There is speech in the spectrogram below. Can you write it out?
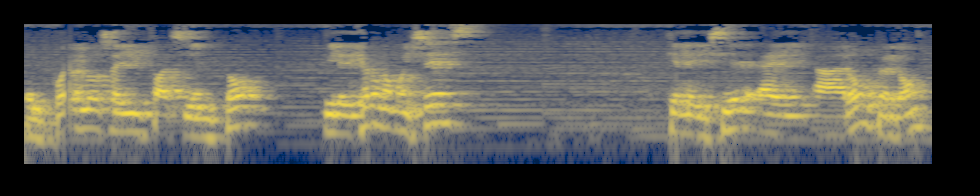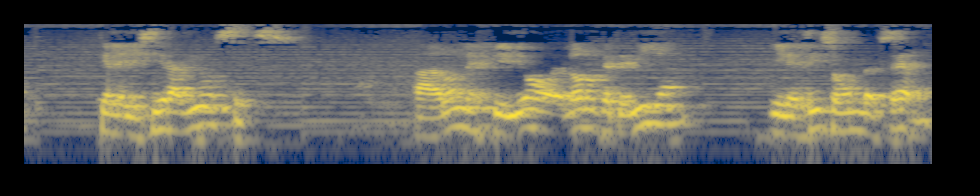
el pueblo se impacientó y le dijeron a Moisés que le hiciera, a Aarón, perdón, que le hiciera dioses. Aarón les pidió el oro que tenía y les hizo un becerro.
